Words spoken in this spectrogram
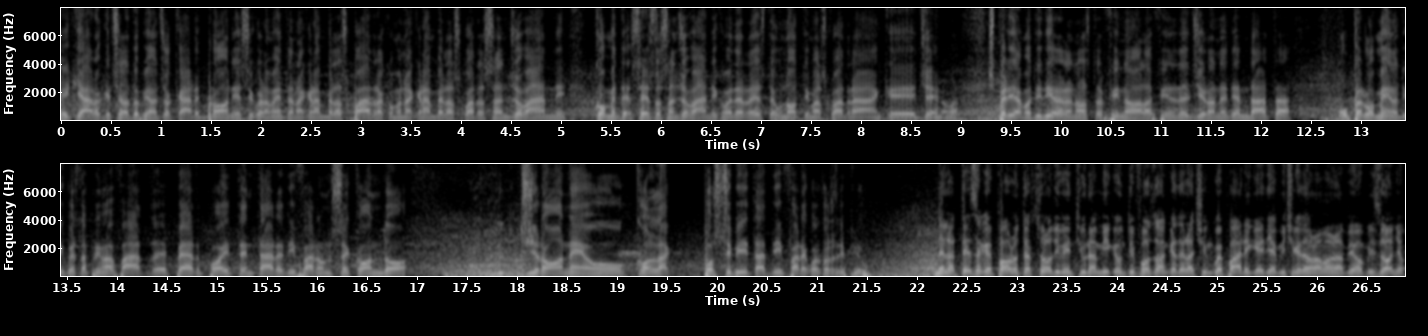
è chiaro che ce la dobbiamo giocare, Broni è sicuramente una gran bella squadra, come una gran bella squadra San Giovanni, come Sesto San Giovanni, come del resto è un'ottima squadra anche Genova. Speriamo di dire la nostra fino alla fine del girone di andata, o perlomeno di questa prima fase, per poi tentare di fare un secondo girone con la possibilità di fare qualcosa di più. Nell'attesa che Paolo Terzolo diventi un amico e un tifoso anche della Cinque Pari, che di amici che danno una mano ne abbiamo bisogno,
